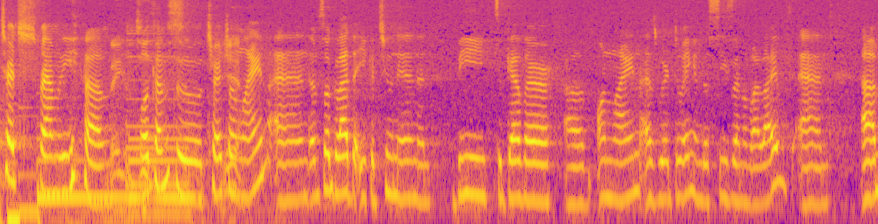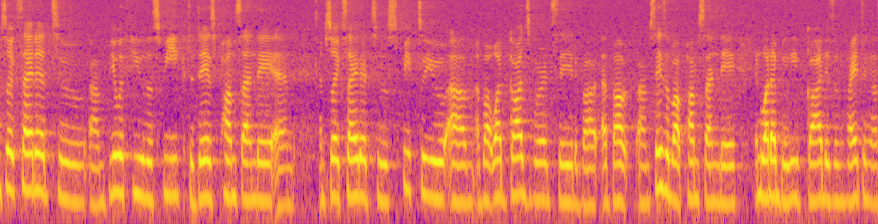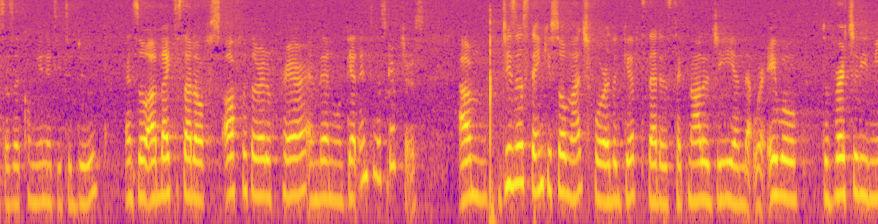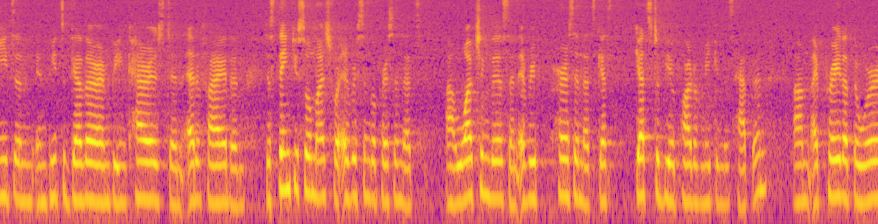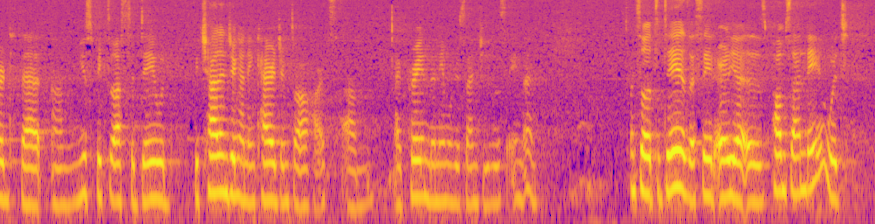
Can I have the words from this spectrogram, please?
church family. Um, welcome to Church Yeah. Online, and I'm so glad that you could tune in and be together um, online as we're doing in this season of our lives. And uh, I'm so excited to um, be with you this week. Today is Palm Sunday, and I'm so excited to speak to you um, about what God's Word said about about um, says about Palm Sunday and what I believe God is inviting us as a community to do. And so I'd like to start off, off with a word of prayer and then we'll get into the scriptures. Um, Jesus, thank you so much for the gift that is technology and that we're able to virtually meet and, and be together and be encouraged and edified. And just thank you so much for every single person that's uh, watching this and every person that gets, gets to be a part of making this happen. Um, I pray that the word that um, you speak to us today would be challenging and encouraging to our hearts. Um, I pray in the name of your Son, Jesus. Amen. And so today, as I said earlier, is Palm Sunday, which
